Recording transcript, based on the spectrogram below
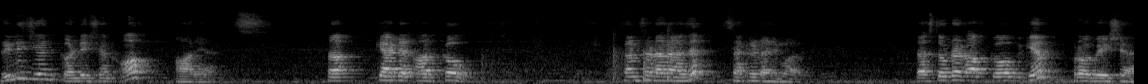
religion condition of Aryans. The cattle or cow considered as a sacred animal. The slaughter of cow became probation.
